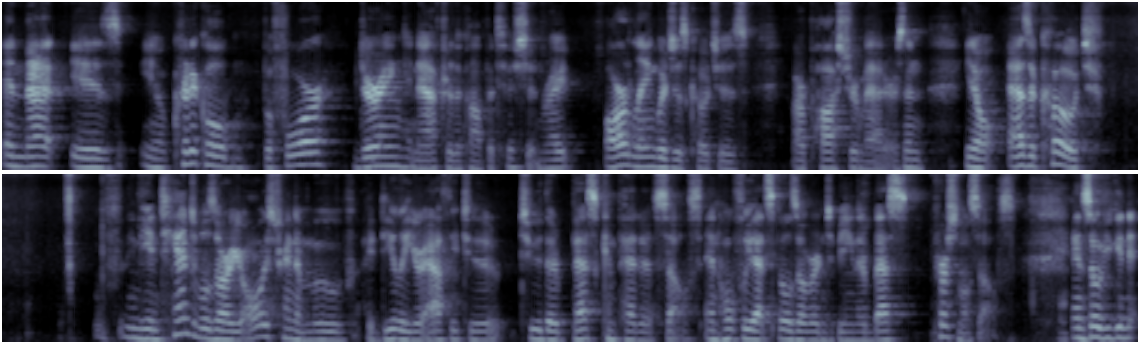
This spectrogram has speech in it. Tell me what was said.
and that is you know critical before during and after the competition right our language as coaches our posture matters. And you know as a coach the intangibles are you're always trying to move ideally your athlete to to their best competitive selves. And hopefully that spills over into being their best personal selves. And so if you can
